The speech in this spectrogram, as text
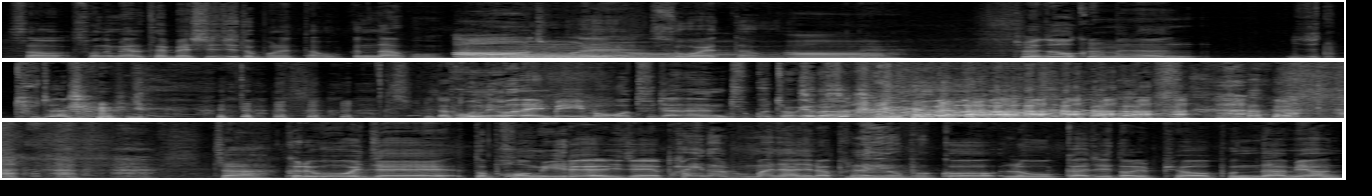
그래서 손흥민한테 메시지도 보냈다고 끝나고 아, 네, 정말요? 수고했다고. 아. 네. 저희도 그러면은 이제 투자를 일단 보는 건 NBA 보고 투자는 축구 쪽에다. 자, 그리고 이제 또 범위를 이제 파이널뿐만이 아니라 플레이오프 걸로까지 넓혀 본다면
